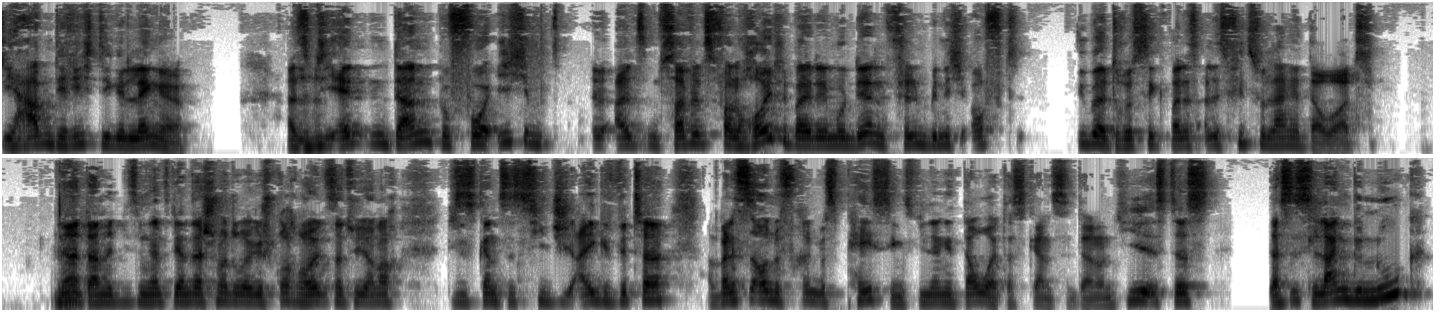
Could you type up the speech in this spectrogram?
die haben die richtige Länge. Also mhm. die enden dann, bevor ich im, als im Zweifelsfall heute bei den modernen Filmen bin ich oft überdrüssig, weil das alles viel zu lange dauert. Ja, da mit diesem ganzen, wir haben da schon mal drüber gesprochen, heute ist natürlich auch noch dieses ganze CGI-Gewitter, aber das ist auch eine Frage des Pacings, wie lange dauert das Ganze dann? Und hier ist das, das ist lang genug,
